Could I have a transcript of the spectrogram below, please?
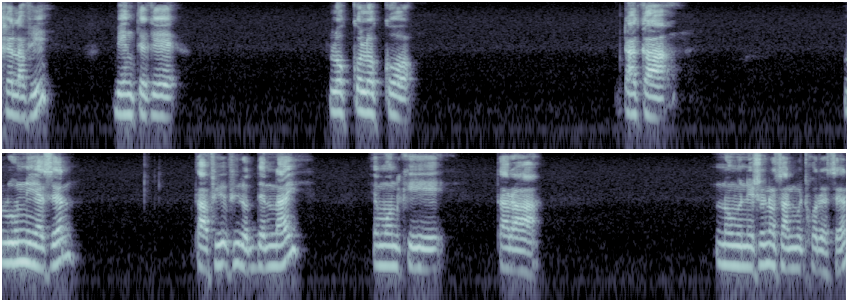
খেলাফি, ব্যাংক থেকে লক্ষ লক্ষ টাকা লোন নিয়েছেন, তা ফেরত দেন নাই। এমনকি তারা নমিনেশনও সাবমিট করেছেন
